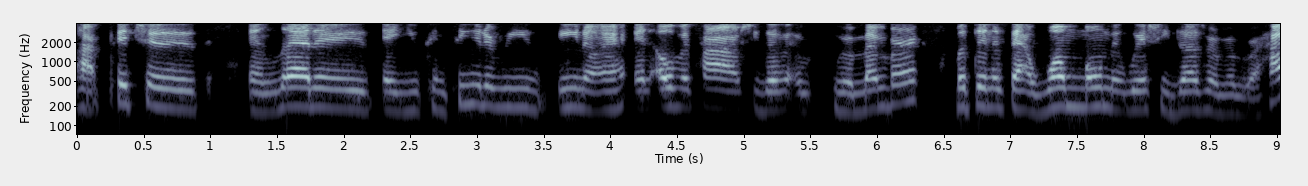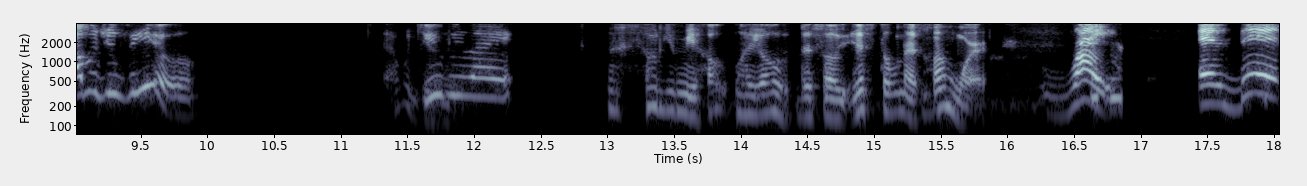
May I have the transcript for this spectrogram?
have pictures and letters, and you continue to read, you know, and, and over time she doesn't remember, but then it's that one moment where she does remember. How would you feel? That would You'd be like, that would give me hope. Like, oh, there's so it's still in there somewhere. right. And then,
